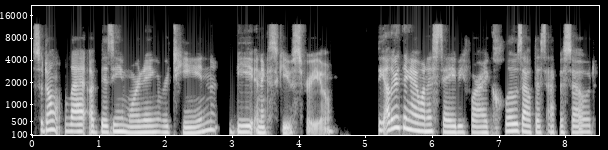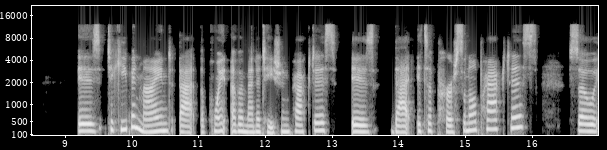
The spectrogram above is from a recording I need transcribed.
So don't let a busy morning routine be an excuse for you. The other thing I want to say before I close out this episode is to keep in mind that the point of a meditation practice is that it's a personal practice. So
